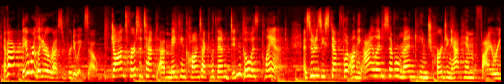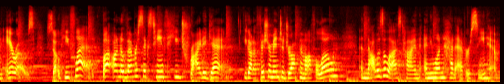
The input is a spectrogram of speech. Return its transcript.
In fact, they were later arrested for doing so. John's first attempt at making contact with them didn't go as planned. As soon as he stepped foot on the island, several men came charging at him firing arrows, so he fled. But on November 16th, he tried again. He got a fisherman to drop him off alone, and that was the last time anyone had ever seen him.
